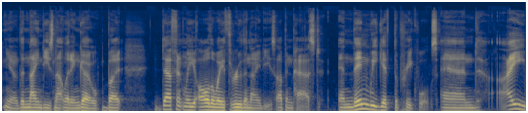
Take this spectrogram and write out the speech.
you know the '90s not letting go, but definitely all the way through the 90s, up and past and then we get the prequels. And I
